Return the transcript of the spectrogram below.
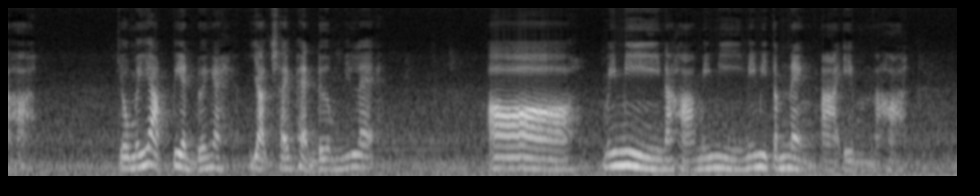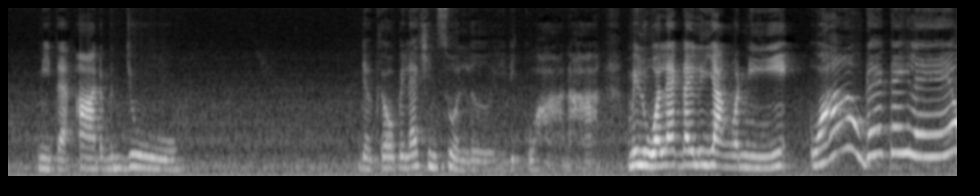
นะคะ เกียวไม่อยากเปลี่ยนด้วยไง อยากใช้แผนเดิมนี่แหละ ไม่มีนะคะ ไม่มีไม่มีตำแหน่ง RM นะคะ มีแต่ RW เดี๋ยวเกียวไปแลกชิ้นส่วนเลยดีกว่านะคะ ไม่รู้ว่าแลกได้หรือยังวันนี้ ว้าวแลกได้แล้ว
